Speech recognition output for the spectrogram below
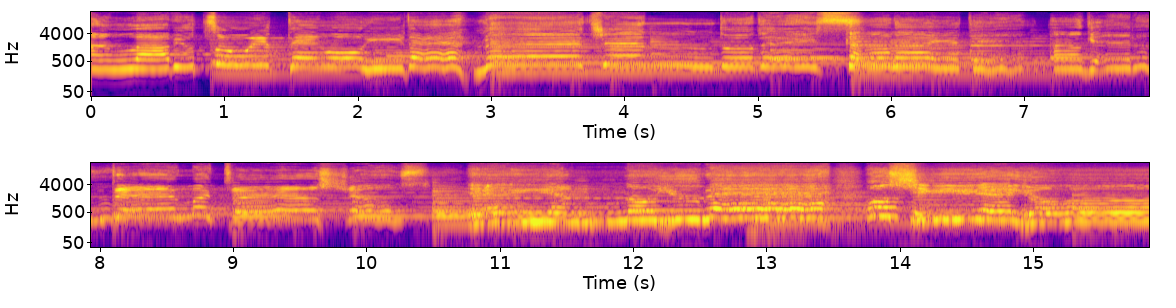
I love you ついておいで。レジェンドデイズ叶えてあげる。Then my precious 永遠の夢。教えよう。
